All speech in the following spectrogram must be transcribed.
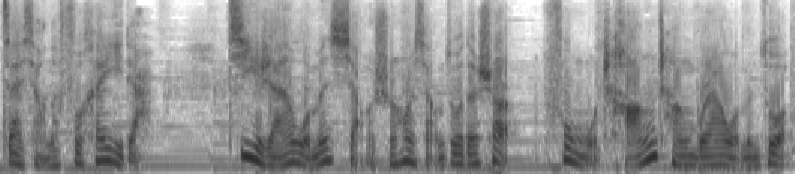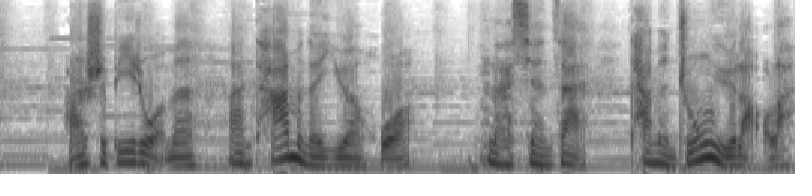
再想的腹黑一点，既然我们小时候想做的事儿，父母常常不让我们做，而是逼着我们按他们的意愿活，那现在他们终于老了，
